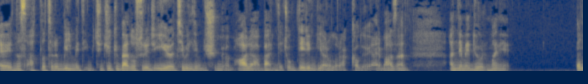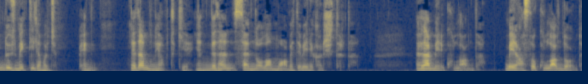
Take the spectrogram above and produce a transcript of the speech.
Ee, nasıl atlatırım bilmediğim için. Çünkü ben o süreci iyi yönetebildiğimi düşünmüyorum. Hala bende çok derin bir yer olarak kalıyor. Yani bazen anneme diyorum hani onu da üzmek değil amacım. Yani neden bunu yaptı ki? Yani neden seninle olan muhabbete beni karıştırdı? Neden beni kullandı? Beni aslında kullandı orada.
